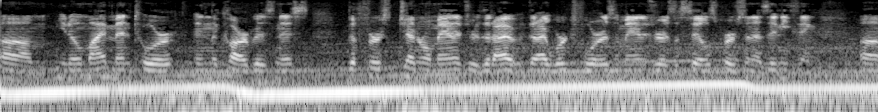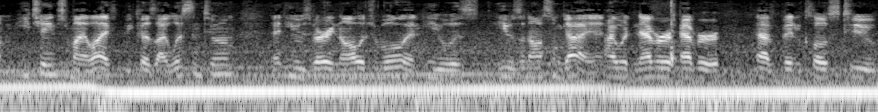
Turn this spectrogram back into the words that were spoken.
um, you know my mentor in the car business the first general manager that i that i worked for as a manager as a salesperson as anything um, he changed my life because I listened to him and he was very knowledgeable and he was he was an awesome guy. And I would never ever have been close to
